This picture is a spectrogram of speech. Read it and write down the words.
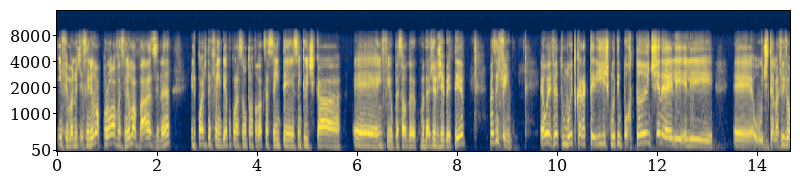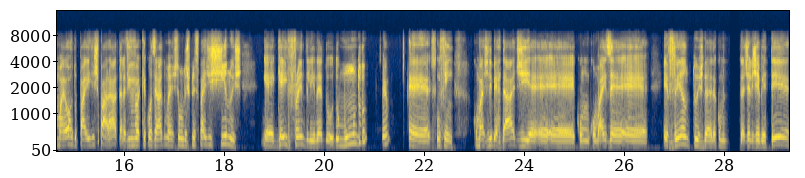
Enfim, mas não, sem nenhuma prova, sem nenhuma base, né? Ele pode defender a população ortodoxa sem ter, sem criticar, é, enfim, o pessoal da comunidade LGBT. Mas enfim, é um evento muito característico, muito importante, né? Ele, ele é, o de Tel Aviv é o maior do país disparado. Tel Aviv é considerado um dos principais destinos é, gay-friendly né, do, do mundo. Né? É, enfim, com mais liberdade, é, é, é, com, com mais eventos da, da comunidade LGBT,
